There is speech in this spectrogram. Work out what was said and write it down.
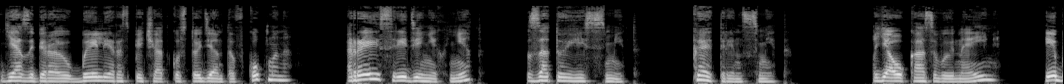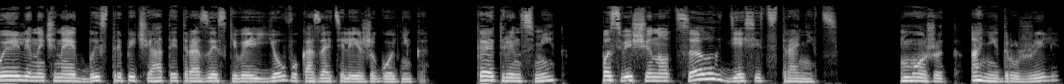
Я забираю Белли распечатку студентов Кукмана. Рэй среди них нет, зато есть Смит. Кэтрин Смит. Я указываю на имя, и Белли начинает быстро печатать, разыскивая ее в указателе ежегодника — Кэтрин Смит посвящено целых десять страниц. Может, они дружили,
